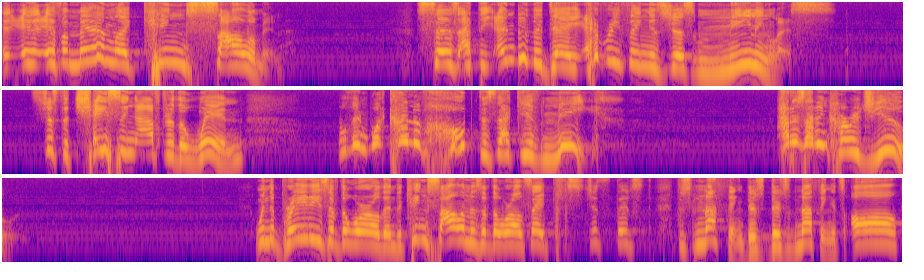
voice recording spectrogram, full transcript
if a man like King Solomon says at the end of the day, everything is just meaningless, it's just a chasing after the wind, well, then what kind of hope does that give me? How does that encourage you? When the Brady's of the world and the King Solomons of the world say, just there's, there's nothing, there's, there's nothing, it's all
